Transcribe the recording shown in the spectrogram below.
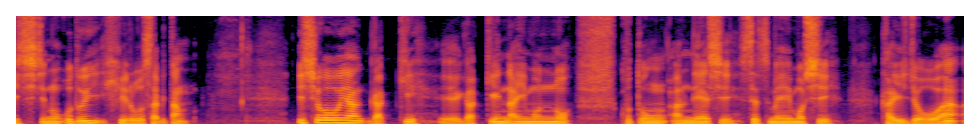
一のうどいひるさびたん衣装や楽器、えー、楽器内門のことん案内し説明もし会場は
